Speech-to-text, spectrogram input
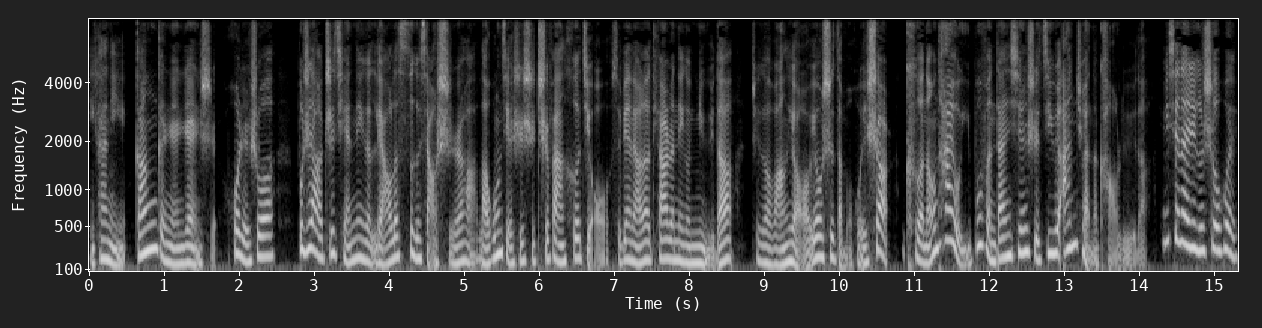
你看你刚跟人认识，或者说。不知道之前那个聊了四个小时哈，老公解释是吃饭喝酒随便聊聊天的那个女的这个网友又是怎么回事儿？可能他有一部分担心是基于安全的考虑的，因为现在这个社会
